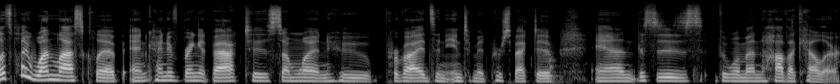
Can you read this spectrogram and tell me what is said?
Let's play one last clip and kind of bring it back to someone who provides an intimate perspective. And this is the woman Hava Keller.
